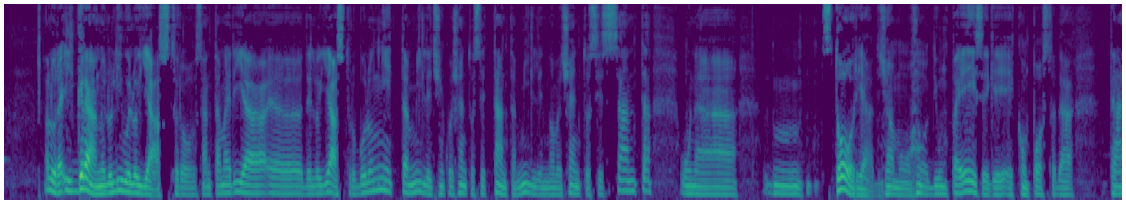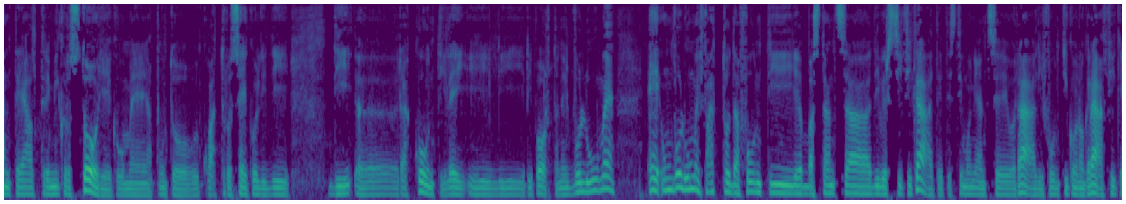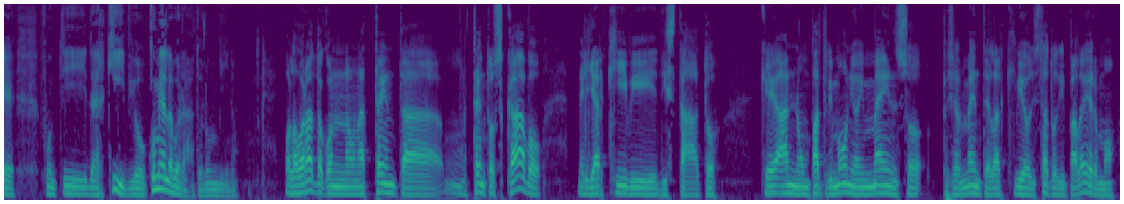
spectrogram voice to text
Allora, il grano, l'olivo e lo iastro, Santa Maria eh, dello Iastro Bolognetta, 1570-1960, una mh, mm, storia diciamo, di un paese che è composta da tante altre microstorie come appunto quattro secoli di, di eh, racconti, lei li riporta nel volume, è un volume fatto da fonti abbastanza diversificate, testimonianze orali, fonti iconografiche, fonti d'archivio. Come ha lavorato Lombino? Ho lavorato con un, un attento scavo negli archivi di Stato che hanno un patrimonio immenso, specialmente l'archivio di Stato di Palermo,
